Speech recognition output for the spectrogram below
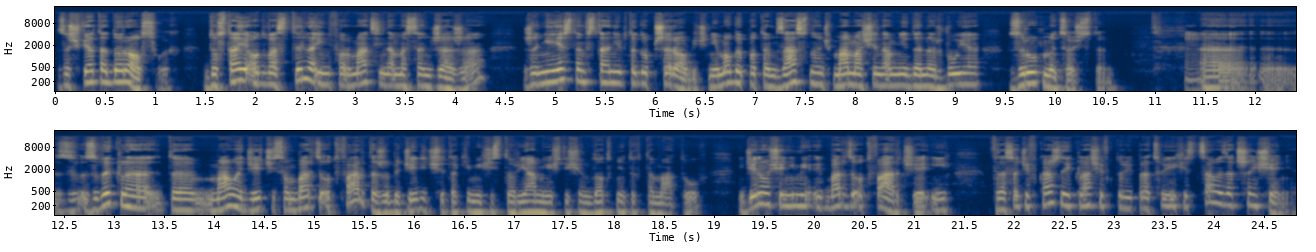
ze świata dorosłych. Dostaję od was tyle informacji na Messengerze, że nie jestem w stanie tego przerobić. Nie mogę potem zasnąć, mama się na mnie denerwuje, zróbmy coś z tym. Mhm. E, zwykle te małe dzieci są bardzo otwarte, żeby dzielić się takimi historiami, jeśli się dotknie tych tematów, i dzielą się nimi bardzo otwarcie. I w zasadzie w każdej klasie, w której pracuję, ich jest całe zatrzęsienie.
